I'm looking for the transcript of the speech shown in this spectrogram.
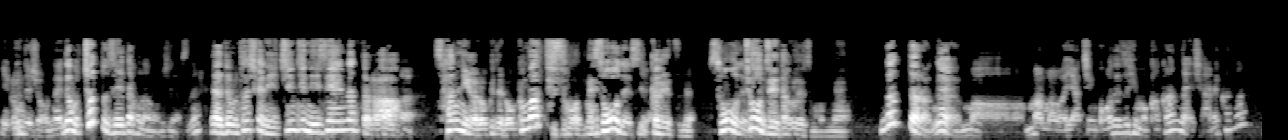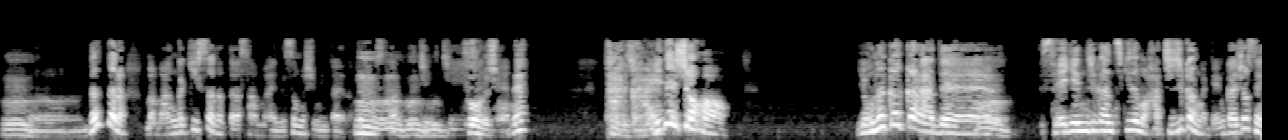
いるんでしょうね。でもちょっと贅沢なのかもしれないですね。いや、でも確かに1日2000円だったら、は3人が6で6万ですもんね。1そうですよヶ。月で。そうですよ超贅沢ですもんね。だったらね、まあ、まあまあまあ、家賃光熱費もかかんないし、あれかな。う。うんん。だったら、まあ漫画喫茶だったら3万円で済むしみたいなことですか？うんうんうんうん1日。ね。そうでしょうね高いでしょ。夜中からで、うん制限時間付きでも8時間が限界でしょ ?1000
